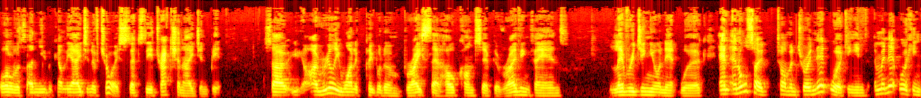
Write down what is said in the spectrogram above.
all of a sudden you become the agent of choice. That's the attraction agent bit. So I really wanted people to embrace that whole concept of raving fans, leveraging your network, and and also Tom and Troy networking. In I mean, networking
